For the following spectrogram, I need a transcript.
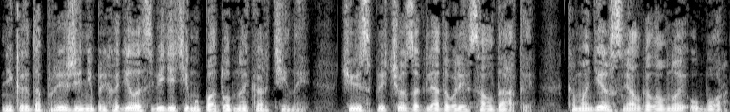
Никогда прежде не приходилось видеть ему подобной картины. Через плечо заглядывали солдаты. Командир снял головной убор,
